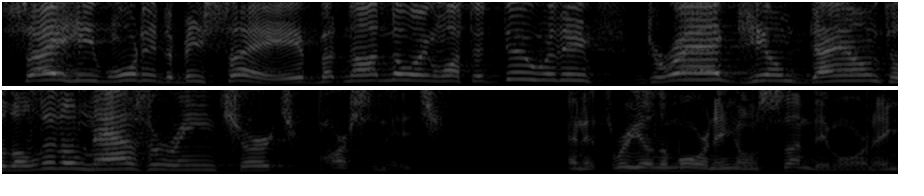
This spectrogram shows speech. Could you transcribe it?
say he wanted to be saved, but not knowing what to do with him, dragged him down to the little Nazarene church parsonage. And at three in the morning on Sunday morning,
